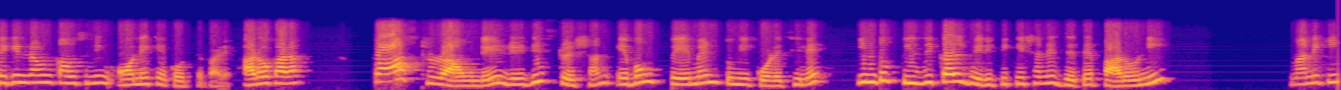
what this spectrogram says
সেকেন্ড রাউন্ড কাউন্সিলিং অনেকে করতে পারে। আরও কারা? ফার্স্ট রাউন্ডে রেজিস্ট্রেশন এবং পেমেন্ট তুমি করেছিলে, কিন্তু ফিজিক্যাল ভেরিফিকেশনে যেতে পারোনি। মানে কি?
